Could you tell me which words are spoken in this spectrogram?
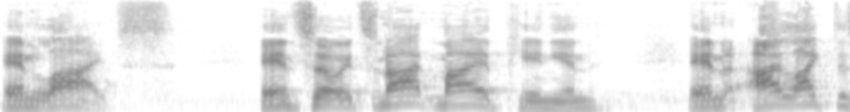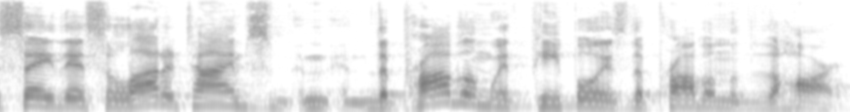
and lives. And so it's not my opinion. And I like to say this a lot of times the problem with people is the problem of the heart.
